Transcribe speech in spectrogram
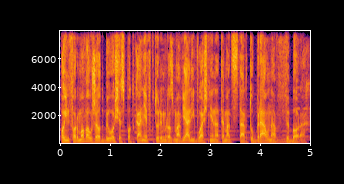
poinformował, że odbyło się spotkanie, w którym rozmawiali właśnie na temat startu Brauna w wyborach.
